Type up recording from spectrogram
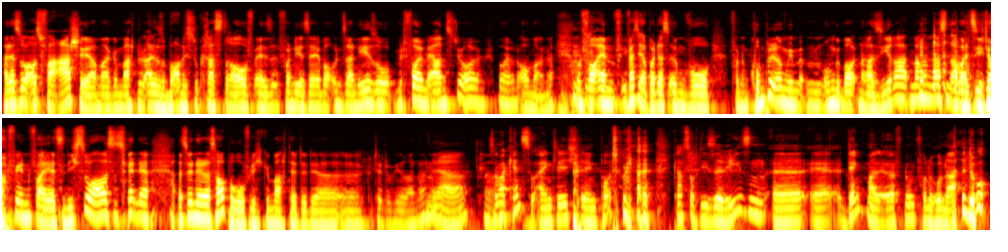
Hat das so aus Verarsche ja mal gemacht und alle so, boah, bist du krass drauf, ey, von dir selber. Und Sané so mit vollem Ernst, ja, ich mach das auch mal, ne? Und vor allem, ich weiß nicht, ob er das irgendwo von einem Kumpel irgendwie mit einem umgebauten Rasierer hat machen lassen, aber es sieht auf jeden Fall jetzt nicht so aus, als wenn er, als wenn er das hauptberuflich gemacht hätte, der äh, Tätowierer, ne? Ja. Sag mal, kennst du eigentlich, in Portugal gab es doch diese riesen äh, äh, Denkmaleröffnung von Ronaldo,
